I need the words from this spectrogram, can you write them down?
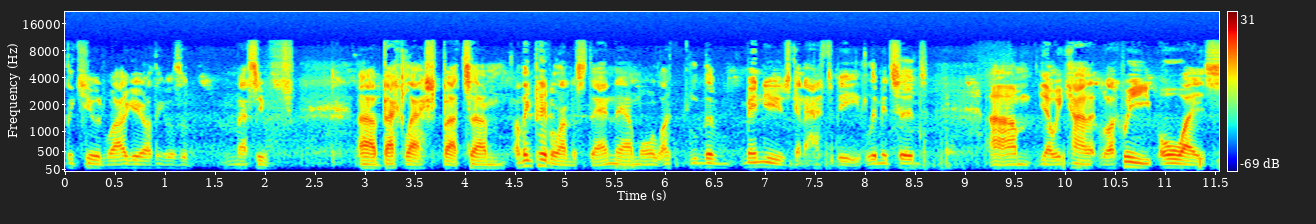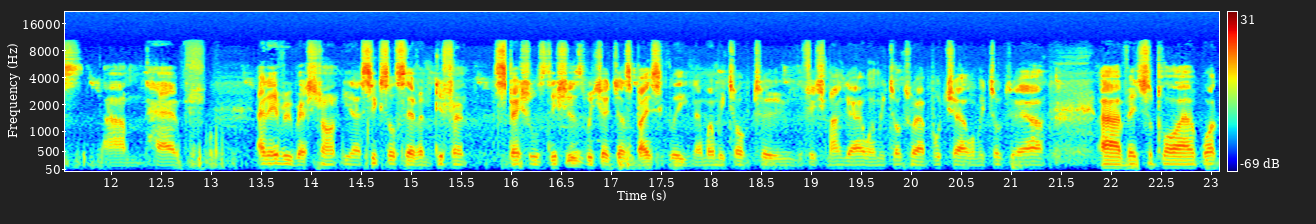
the cured wagyu. I think it was a massive uh, backlash. But um, I think people understand now more. Like the menu is going to have to be limited. Um, you know, we can't like we always um, have at every restaurant. You know, six or seven different specials dishes, which are just basically you know, when we talk to the fishmonger, when we talk to our butcher, when we talk to our uh, veg supplier, what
